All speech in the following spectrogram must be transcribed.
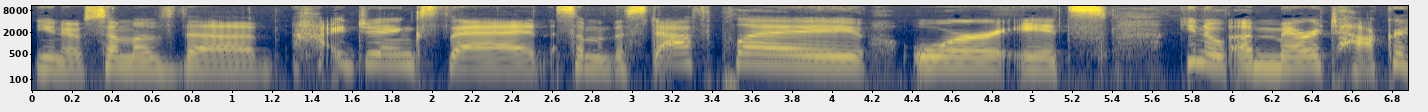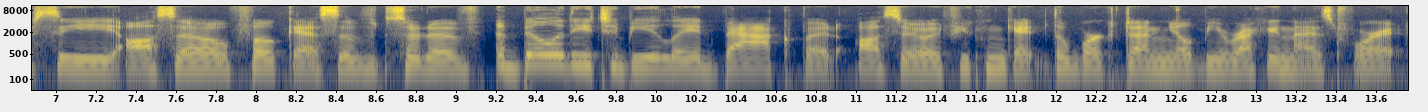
you know, some of the hijinks that some of the staff play, or it's, you know, a meritocracy also focus of sort of ability to be laid back, but also if you can get the work done, you'll be recognized for it.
